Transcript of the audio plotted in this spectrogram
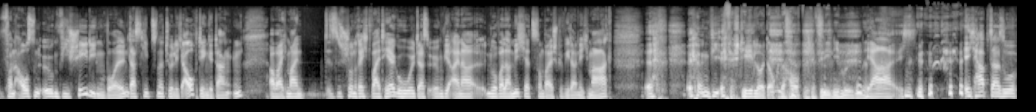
von außen irgendwie schädigen wollen. Das gibt es natürlich auch, den Gedanken. Aber ich meine, es ist schon recht weit hergeholt, dass irgendwie einer, nur weil er mich jetzt zum Beispiel wieder nicht mag, äh, irgendwie. Ich verstehe die Leute auch überhaupt nicht, dass sie dich nicht mögen. Ne? Ja, ich, ich habe da so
